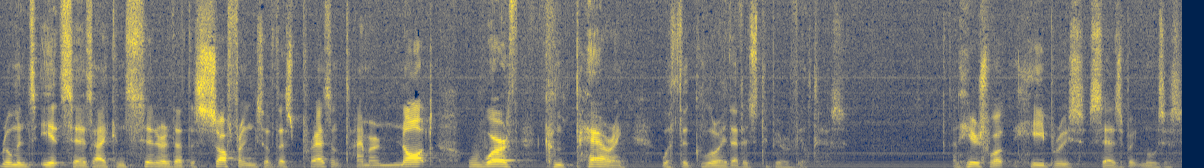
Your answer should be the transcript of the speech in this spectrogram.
Romans 8 says, I consider that the sufferings of this present time are not worth comparing with the glory that is to be revealed to us. And here's what Hebrews says about Moses.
